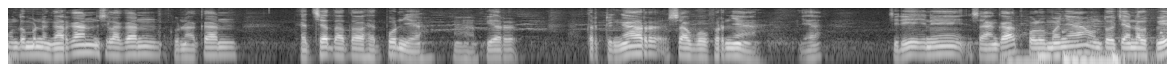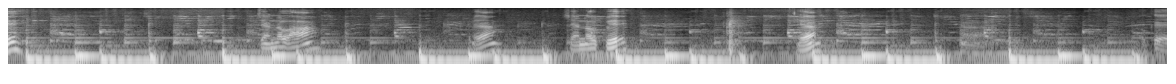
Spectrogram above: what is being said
Untuk mendengarkan silakan gunakan headset atau headphone ya. Nah, biar terdengar subwoofernya ya. Jadi ini saya angkat volumenya untuk channel B. Channel A ya. Channel B ya. Nah, oke.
